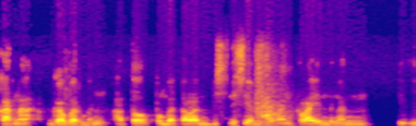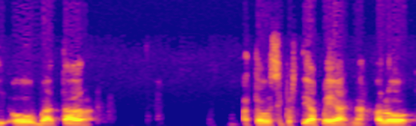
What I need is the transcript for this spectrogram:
karena government atau pembatalan bisnis ya misalkan klien dengan CEO batal atau seperti apa ya. Nah, kalau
